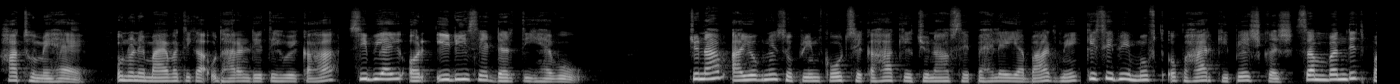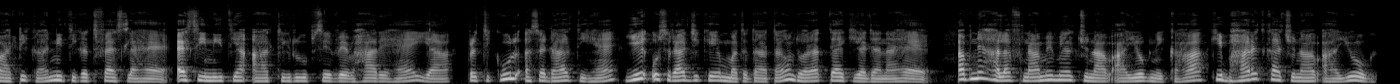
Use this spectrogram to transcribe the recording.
हाथों में है। उन्होंने मायावती का उदाहरण देते हुए कहा, सीबीआई और ईडी से डरती है वो। चुनाव आयोग ने सुप्रीम कोर्ट से कहा कि चुनाव से पहले या बाद में किसी भी मुफ़्त उपहार की पेशकश संबंधित पार्टी का नीतिगत फैसला है। ऐसी नीतियाँ आर्थिक रूप से व्यवहार्य हैं या प्रतिकूल असर डालती हैं, ये उस राज्य के मतदाताओं द्वारा तय किया जाना है। अपने हलफनामे में चुनाव आयोग ने कहा कि भारत का चुनाव आयोग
